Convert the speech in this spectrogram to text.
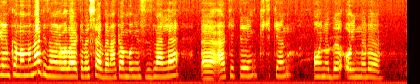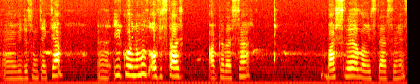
Game kanalından herkese merhabalar arkadaşlar. Ben Hakan bugün sizlerle e, erkeklerin küçükken oynadığı oyunları e, videosunu çekeceğim. E, ilk oyunumuz Aşk arkadaşlar. Başlayalım isterseniz.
